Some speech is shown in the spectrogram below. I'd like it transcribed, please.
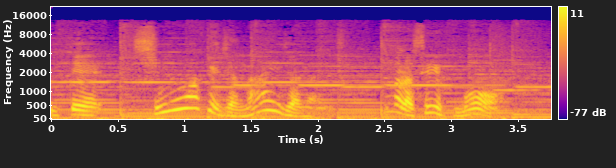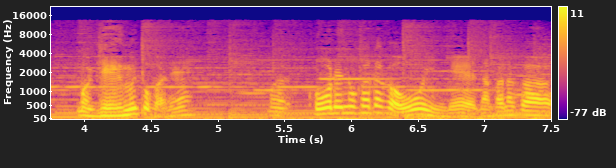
いて死ぬわけじゃないじゃないですか。だから政府も、まあ、ゲームとかね、まあ、高齢の方が多いんでなかなか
